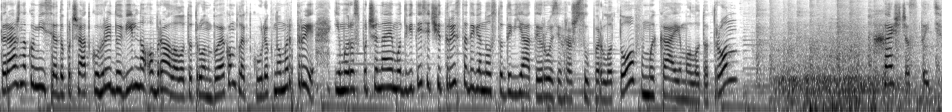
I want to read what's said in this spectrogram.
Тиражна комісія до початку гри довільно обрала лототрон Б комплект кульок номер 3 І ми розпочинаємо 2399 розіграш Суперлото. Вмикаємо лототрон. Хай щастить!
